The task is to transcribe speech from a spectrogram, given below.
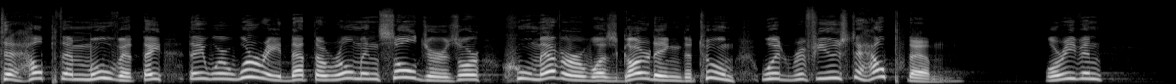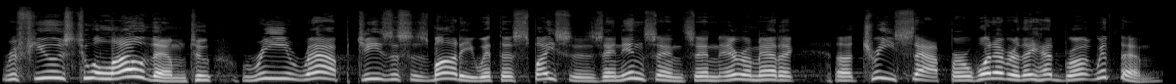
to help them move it. They, they were worried that the Roman soldiers or whomever was guarding the tomb would refuse to help them, or even refuse to allow them to rewrap Jesus' body with the spices and incense and aromatic uh, tree sap or whatever they had brought with them.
